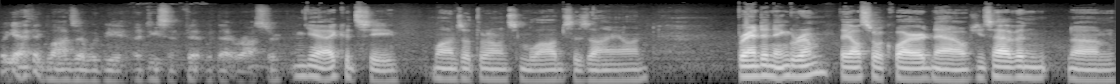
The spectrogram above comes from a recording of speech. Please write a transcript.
But yeah, I think Lonzo would be a decent fit with that roster. Yeah, I could see Lonzo throwing some lobs to Zion. Brandon Ingram, they also acquired now. He's having um,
